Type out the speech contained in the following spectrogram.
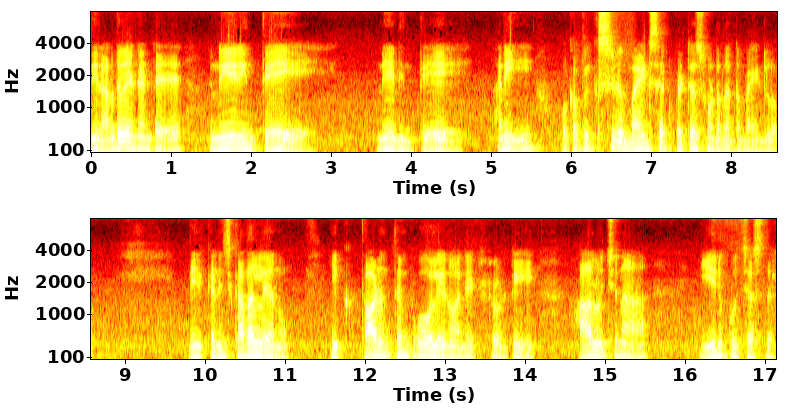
దీని అర్థం ఏంటంటే నేను ఇంతే నేను ఇంతే అని ఒక ఫిక్స్డ్ మైండ్ సెట్ పెట్టేసుకుంటుందంట మైండ్లో. నేను ఇక్కడి నుంచి కదలలేను ఈ తాడును తెంపుకోలేను అనేటటువంటి ఆలోచన ఏనుగు వచ్చేస్తుంది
